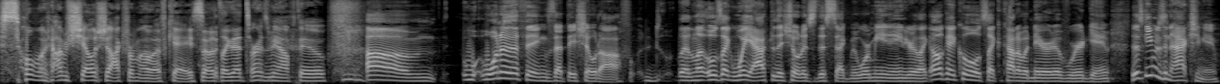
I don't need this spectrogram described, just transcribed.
so much. I'm shell shocked from OFK, so it's like that turns me off too. um, w- one of the things that they showed off, and it was like way after they showed us this segment where me and Andy are like, okay, cool. It's like kind of a narrative weird game. This game is an action game.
